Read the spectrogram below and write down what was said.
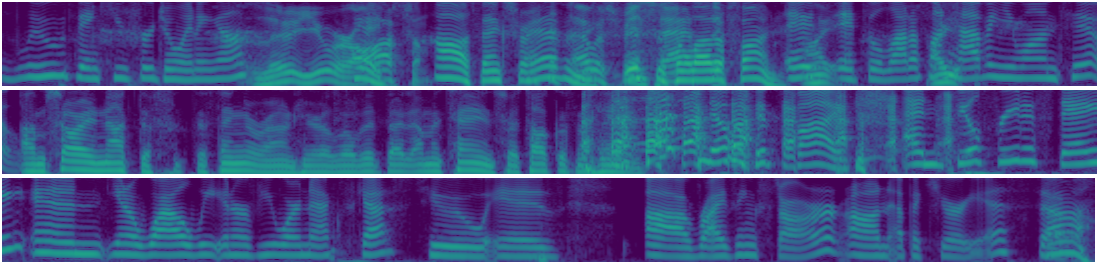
Lou, thank you for joining us. Lou, you were Hey. awesome. Oh, thanks for having That me. That was fantastic. This was a lot of fun. It, I, it's a lot of fun I- having you on too. I'm sorry not the f- the thing around here a little bit, but I'm Italian, so I talk with my hands. no, it's fine. And feel free to stay and you know while we interview our next guest, who is uh, rising star on Epicurious. So ah,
